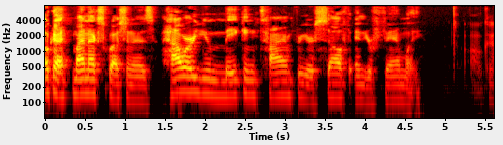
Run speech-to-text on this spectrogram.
Okay, my next question is: How are you making time for yourself and your family? Okay.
